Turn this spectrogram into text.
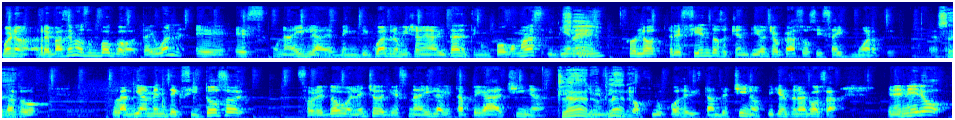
Bueno, repasemos un poco. Taiwán eh, es una isla de 24 millones de habitantes, tiene un poco más y tiene Sí. solo 388 casos y 6 muertes. Es Sí. un caso relativamente exitoso, sobre todo con el hecho de que es una isla que está pegada a China. Claro, tiene claro. muchos flujos de visitantes chinos. Fíjense una cosa. En enero,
